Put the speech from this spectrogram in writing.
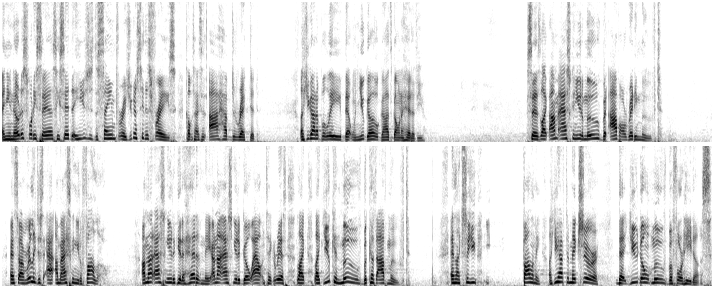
And you notice what he says? He said that he uses the same phrase. You're going to see this phrase a couple times. He says, I have directed. Like you got to believe that when you go, God's gone ahead of you. Says like I'm asking you to move, but I've already moved. And so I'm really just a- I'm asking you to follow. I'm not asking you to get ahead of me. I'm not asking you to go out and take a risk. Like like you can move because I've moved. And like so you, you follow me. Like you have to make sure that you don't move before he does.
